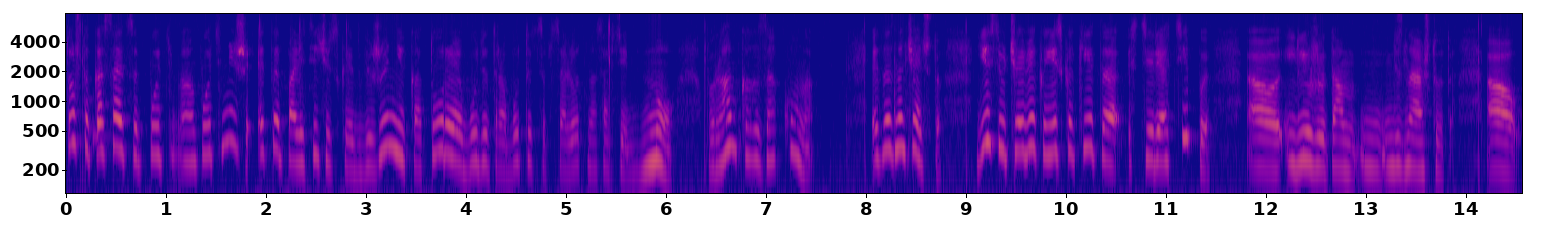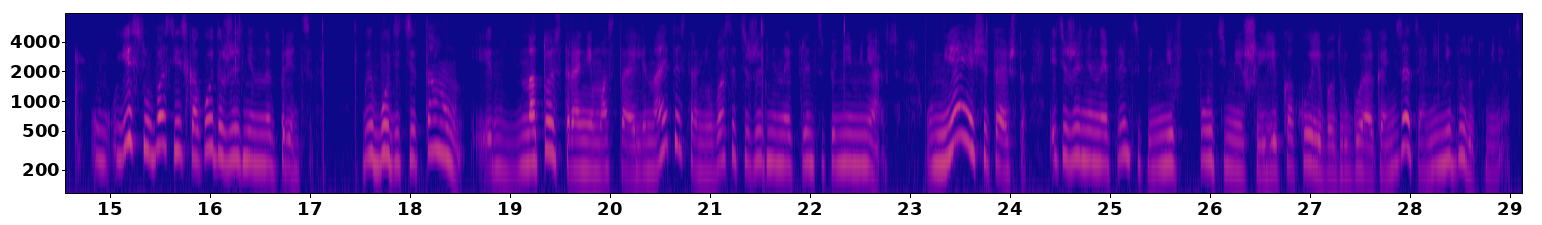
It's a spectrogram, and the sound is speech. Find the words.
То, что касается путь, э, путь Миши, это политическое движение, которое будет работать абсолютно со всеми. Но в рамках закона это означает, что если у человека есть какие-то стереотипы э, или же там, не знаю что-то, э, если у вас есть какой-то жизненный принцип, вы будете там, на той стороне моста или на этой стороне, у вас эти жизненные принципы не меняются. У меня, я считаю, что эти жизненные принципы ни в путь Миши или в какой-либо другой организации, они не будут меняться.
